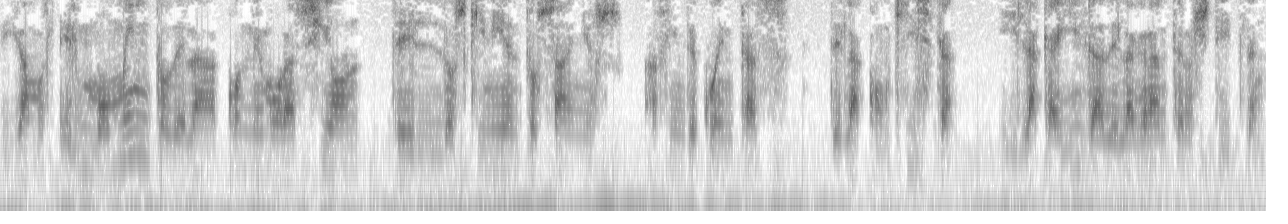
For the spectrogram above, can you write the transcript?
digamos, el momento de la conmemoración de los 500 años, a fin de cuentas, de la conquista y la caída de la Gran Tenochtitlan.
